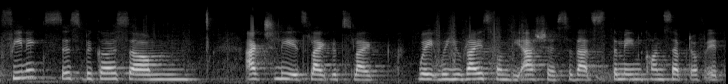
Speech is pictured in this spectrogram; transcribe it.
Phoenix is because um, actually it's like it's like where, where you rise from the ashes. So that's the main concept of it.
